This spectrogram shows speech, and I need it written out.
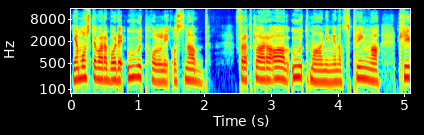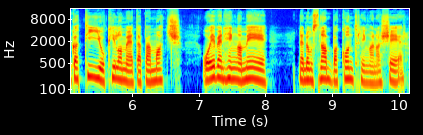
Jag måste vara både uthållig och snabb för att klara av utmaningen att springa dryga 10 kilometer per match och även hänga med när de snabba kontringarna sker.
